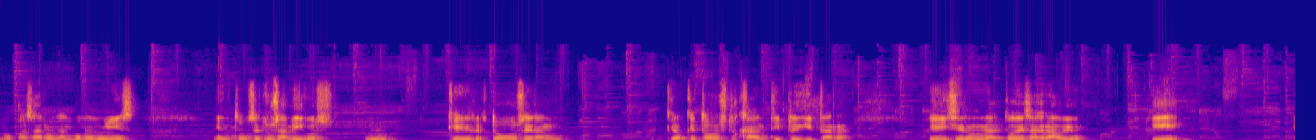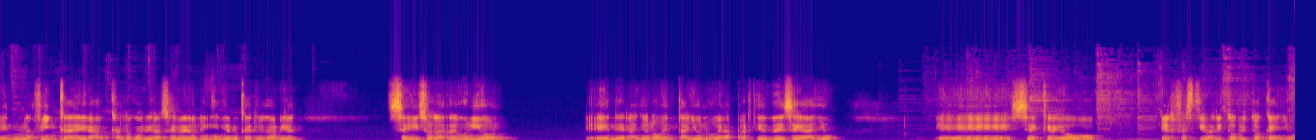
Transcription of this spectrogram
no pasaron al Mono Núñez. Entonces los amigos, mm, que todos eran, creo que todos tocaban tiple y guitarra, e hicieron un acto de desagravio y en una finca de Carlos Gabriel Acevedo, el ingeniero Carlos Gabriel, se hizo la reunión en el año 91. Y a partir de ese año eh, se creó el Festivalito Ritoqueño.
